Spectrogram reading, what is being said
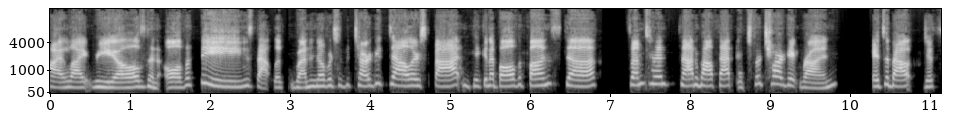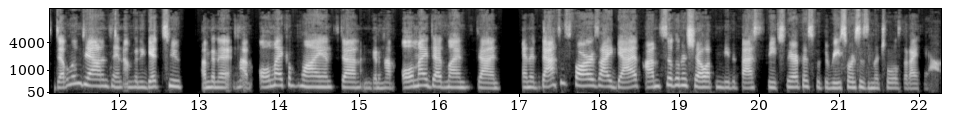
highlight reels and all the things that look running over to the target dollar spot and picking up all the fun stuff. Sometimes it's not about that extra target run. It's about just doubling down and saying, I'm going to get to, I'm going to have all my compliance done. I'm going to have all my deadlines done. And if that's as far as I get, I'm still going to show up and be the best speech therapist with the resources and the tools that I have.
